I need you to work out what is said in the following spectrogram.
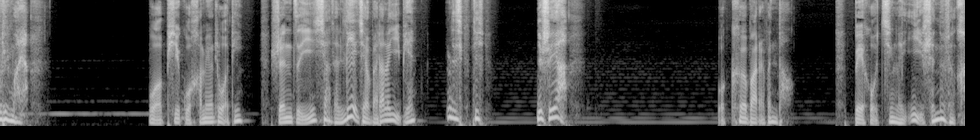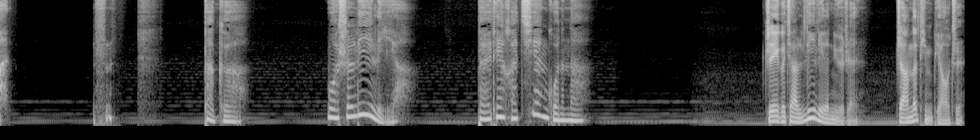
我的妈呀！我屁股还没有落地。身子一下子趔趄歪到了一边，你你你谁呀？我磕巴着问道，背后惊了一身的冷汗。哼，大哥，我是丽丽呀，白天还见过的呢。这个叫丽丽的女人长得挺标致，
